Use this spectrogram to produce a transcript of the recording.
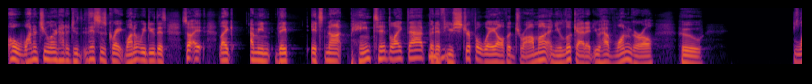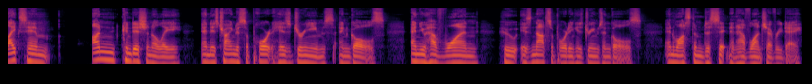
oh, why don't you learn how to do th- this is great. Why don't we do this? So I like I mean, they it's not painted like that, but if mm-hmm. you strip away all the drama and you look at it, you have one girl who likes him unconditionally and is trying to support his dreams and goals. And you have one who is not supporting his dreams and goals and wants them to sit and have lunch every day.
